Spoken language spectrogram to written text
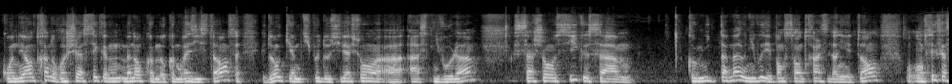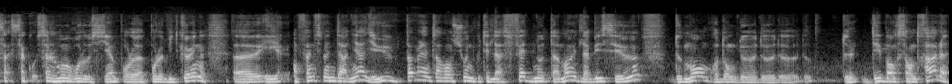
qu'on est en train de rechasser maintenant comme, comme résistance. Et donc il y a un petit peu d'oscillation à, ce niveau-là, sachant aussi que ça communique pas mal au niveau des banques centrales ces derniers temps. On sait que ça, joue un rôle aussi hein, pour, le, Bitcoin. Euh, et en fin de semaine dernière, il y a eu pas mal d'interventions du côté de la Fed notamment et de la BCE, de membres donc de de, des banques centrales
